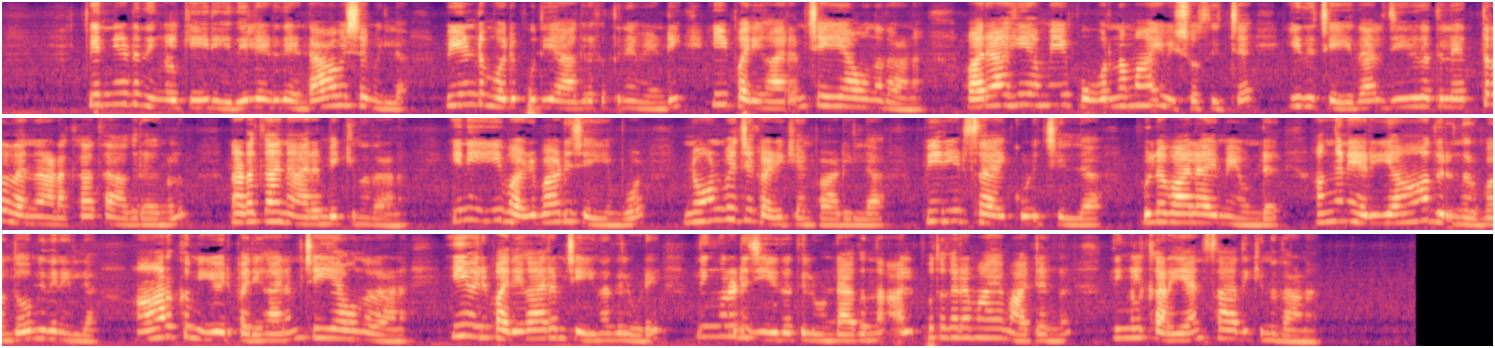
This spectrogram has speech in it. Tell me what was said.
പിന്നീട് നിങ്ങൾക്ക് ഈ രീതിയിൽ എഴുതേണ്ട ആവശ്യമില്ല. വീണ്ടും ഒരു പുതിയ ആഗ്രഹത്തിന് വേണ്ടി ഈ പരിഹാരം ചെയ്യാവുന്നതാണ്. വരാഹി അമ്മയെ പൂർണമായി വിശ്വസിച്ച് ഇത് ചെയ്താൽ ജീവിതത്തിൽ എത്ര തന്നെ നടക്കാത്ത ആഗ്രഹങ്ങളും നടക്കാൻ ആരംഭിക്കുന്നതാണ്. ഇനി ഈ വഴിപാട് ചെയ്യുമ്പോൾ നോൺ വെജ് കഴിക്കാൻ പാടില്ല. പീരീഡ്സ് ആയി കുളിച്ചില്ല. പുലവാലായ്മയുണ്ട് അങ്ങനെ ഒരു യാതൊരു നിർബന്ധവും ഇതിനില്ല. ആർക്കും ഈ ഒരു പരിഹാരം ചെയ്യാവുന്നതാണ്. ഈ ഒരു പരിഹാരം ചെയ്യുന്നതിലൂടെ നിങ്ങളുടെ ജീവിതത്തിൽ ഉണ്ടാകുന്ന അത്ഭുതകരമായ മാറ്റങ്ങൾ നിങ്ങൾക്കറിയാൻ സാധിക്കുന്നതാണ്.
